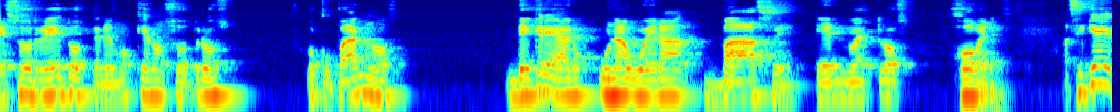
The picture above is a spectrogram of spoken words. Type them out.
esos retos tenemos que nosotros ocuparnos de crear una buena base en nuestros jóvenes. Así que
